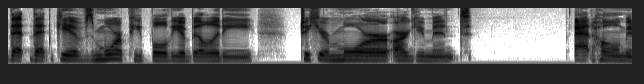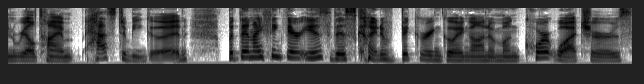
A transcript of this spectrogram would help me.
that that gives more people the ability to hear more argument at home in real time has to be good. But then I think there is this kind of bickering going on among court watchers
